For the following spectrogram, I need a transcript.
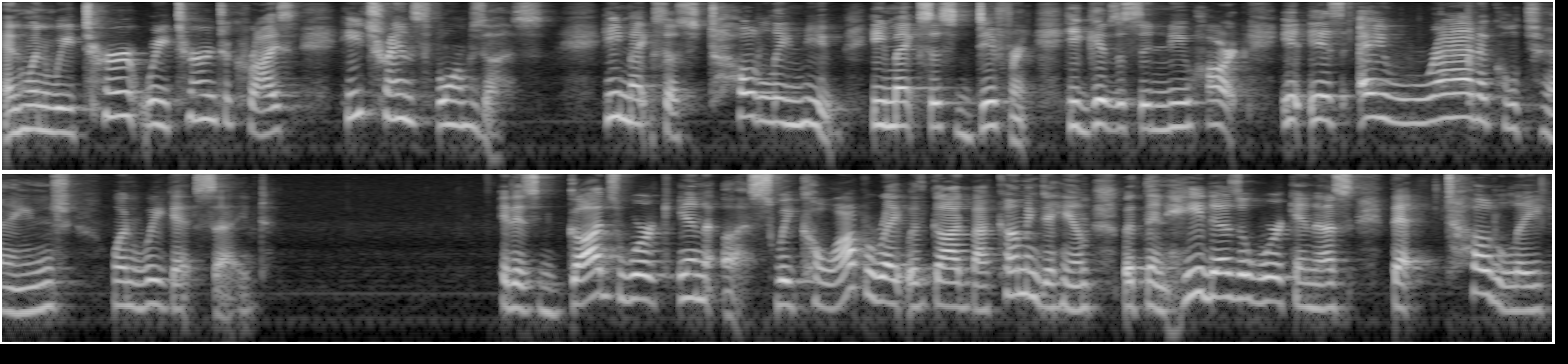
And when we turn, return to Christ, He transforms us. He makes us totally new. He makes us different. He gives us a new heart. It is a radical change when we get saved. It is God's work in us. We cooperate with God by coming to Him, but then He does a work in us that totally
